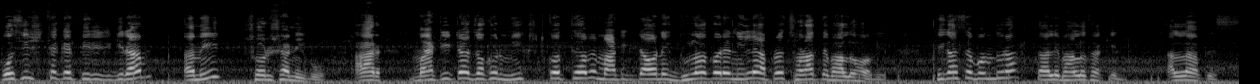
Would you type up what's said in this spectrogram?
পঁচিশ থেকে তিরিশ গ্রাম আমি সরষা নিব। আর মাটিটা যখন মিক্সড করতে হবে, মাটিটা অনেক ধুলা করে নিলে আপনার ছড়াতে ভালো হবে। ঠিক আছে বন্ধুরা? তাহলে ভালো থাকেন। আল্লাহ হাফেজ।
